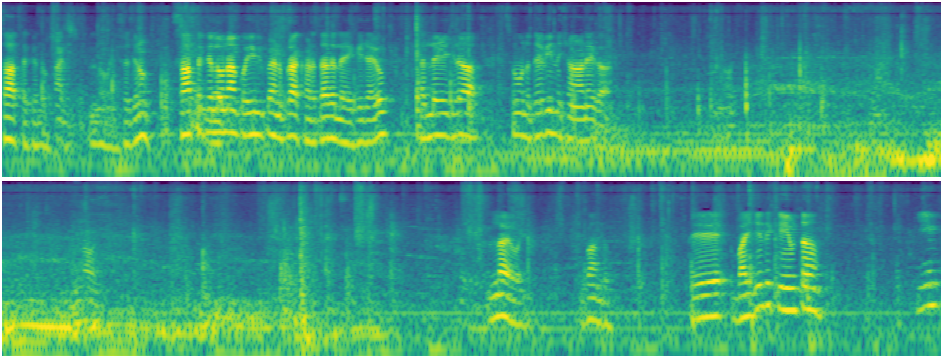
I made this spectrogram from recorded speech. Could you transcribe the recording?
7 ਕਿਲੋ। ਹਾਂਜੀ। ਲਓ ਜੀ ਸੱਜਣੋ 7 ਕਿਲੋ ਨਾਲ ਕੋਈ ਵੀ ਭੈਣ ਭਰਾ ਖੜਦਾ ਤੇ ਲੈ ਕੇ ਜਾਇਓ। ਥੱਲੇ ਜਿਹੜਾ ਧੁੰਨ ਤੇ ਵੀ ਨਿਸ਼ਾਨ ਹੈਗਾ। ਲਾਇਓ ਜੀ। ਬੰਦ। ਤੇ ਬਾਈ ਜੀ ਦੀ ਕੀਮਤ ਕੀਮਤ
